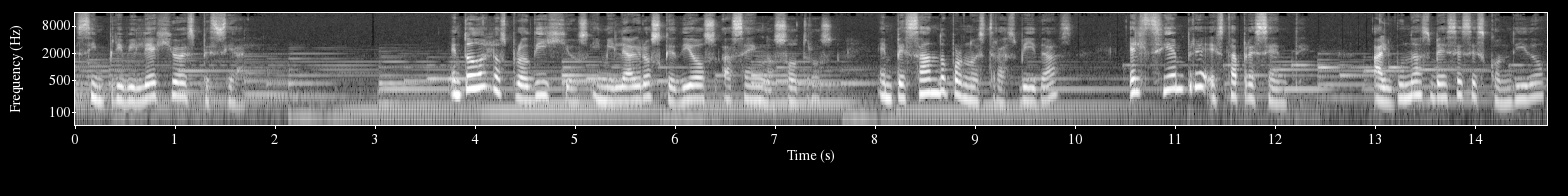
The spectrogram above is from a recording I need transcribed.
sin privilegio especial. En todos los prodigios y milagros que Dios hace en nosotros, empezando por nuestras vidas, Él siempre está presente, algunas veces escondido,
